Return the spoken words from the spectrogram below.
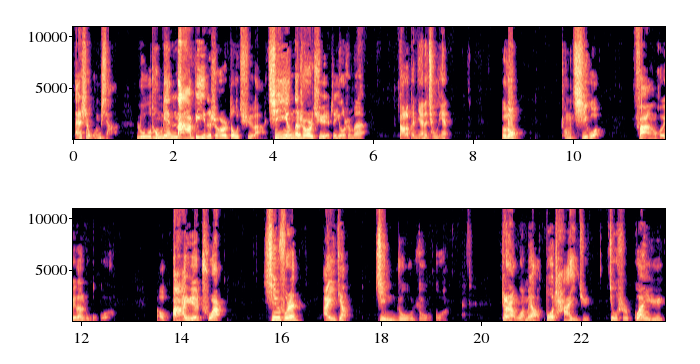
但是我们想。鲁同连纳币的时候都去了，亲迎的时候去，这有什么？到了本年的秋天，鲁同从齐国返回了鲁国。然后八月初二，新夫人哀姜进入鲁国。这儿我们要多插一句，就是关于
